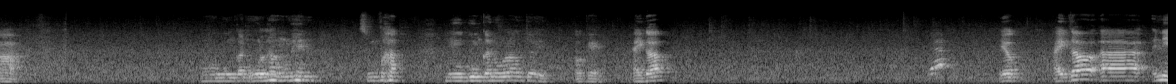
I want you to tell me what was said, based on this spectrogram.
Ah. Menghubungkan ulang, men. Sumpah, menghubungkan ulang, coy. Oke. Haikal. Ya. Yuk, Haikal eh, ini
